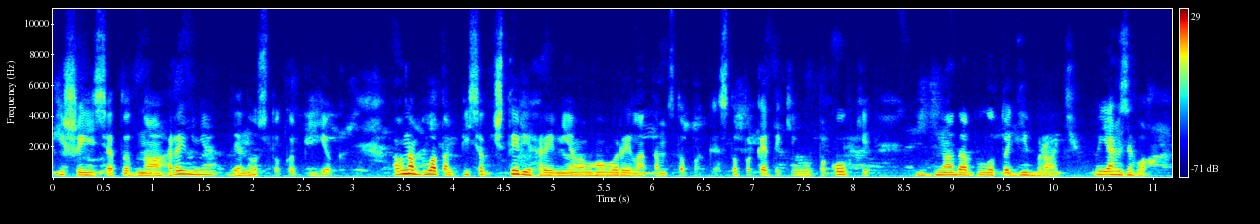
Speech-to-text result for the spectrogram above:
і 61 гривня 90 копійок. А вона була там 54 гривні, я вам говорила, там 100, пак- 100 пакетиків упаковки. Треба було тоді брати. Ну я взяла.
